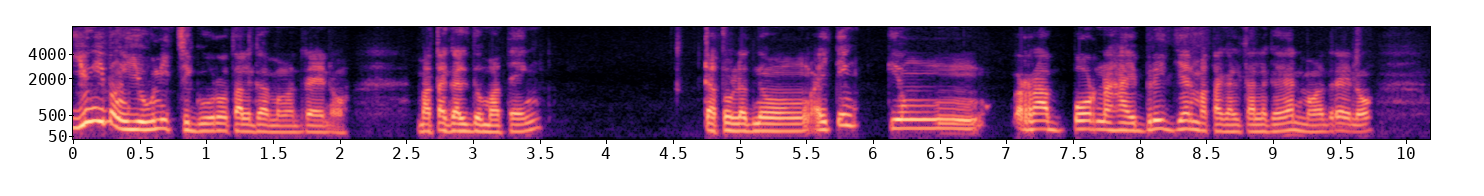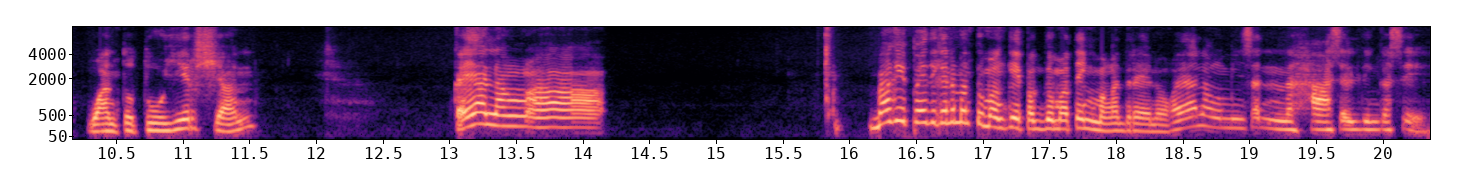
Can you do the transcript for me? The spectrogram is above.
yung ibang unit siguro talaga mga Andre, no? Matagal dumating. Katulad nung, I think, yung RAV4 na hybrid yan, matagal talaga yan mga Andre, no? 1 to 2 years yan. Kaya lang, ah, bagay pwede ka naman tumanggi pag dumating mga dreno. Kaya lang minsan hassle din kasi.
